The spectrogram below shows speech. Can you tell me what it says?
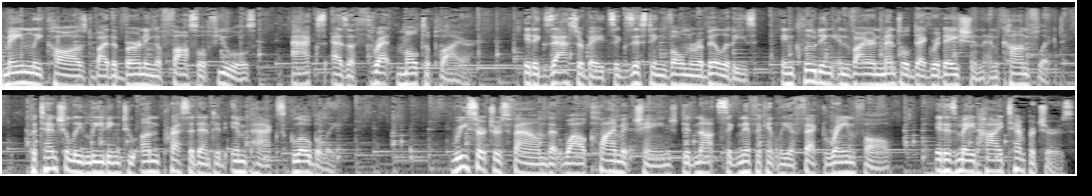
mainly caused by the burning of fossil fuels, acts as a threat multiplier. It exacerbates existing vulnerabilities, including environmental degradation and conflict, potentially leading to unprecedented impacts globally. Researchers found that while climate change did not significantly affect rainfall, it has made high temperatures,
